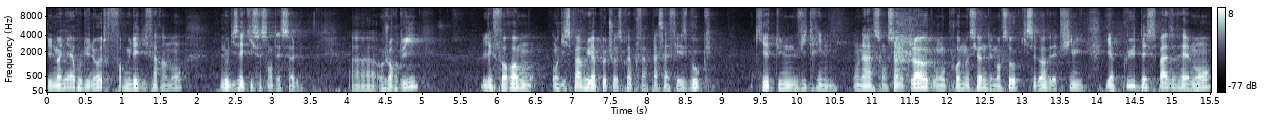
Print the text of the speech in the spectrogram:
d'une manière ou d'une autre, formulés différemment, nous disaient qu'ils se sentaient seuls. Euh, aujourd'hui, les forums ont disparu à peu de choses près pour faire place à Facebook, qui est une vitrine. On a son SoundCloud où on promotionne des morceaux qui se doivent d'être finis. Il n'y a plus d'espace réellement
